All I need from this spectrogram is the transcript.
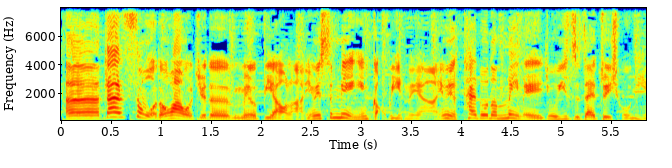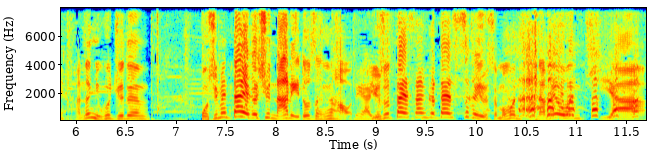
呃，但是我的话，我觉得没有必要了，因为身边已经搞不赢了呀，因为太多的妹妹就一直在追求你啊，那你会觉得。我随便带一个去哪里都是很好的呀，有时候带三个、带四个有什么问题呢？没有问题呀。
